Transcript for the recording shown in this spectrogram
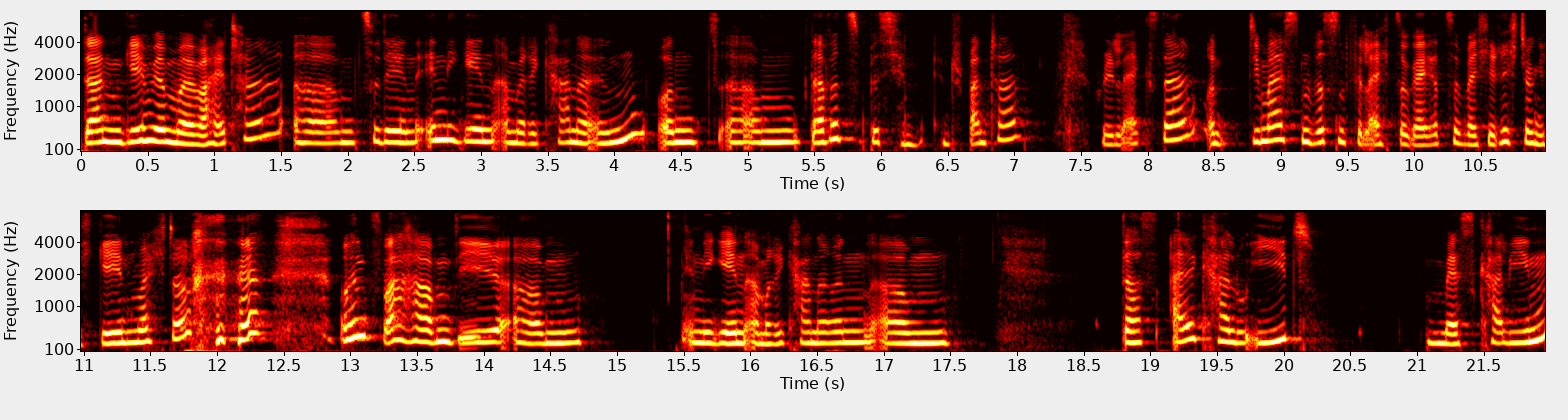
Dann gehen wir mal weiter ähm, zu den indigenen AmerikanerInnen und ähm, da wird es ein bisschen entspannter, relaxter und die meisten wissen vielleicht sogar jetzt, in welche Richtung ich gehen möchte. und zwar haben die ähm, indigenen Amerikanerinnen ähm, das Alkaloid Mescalin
